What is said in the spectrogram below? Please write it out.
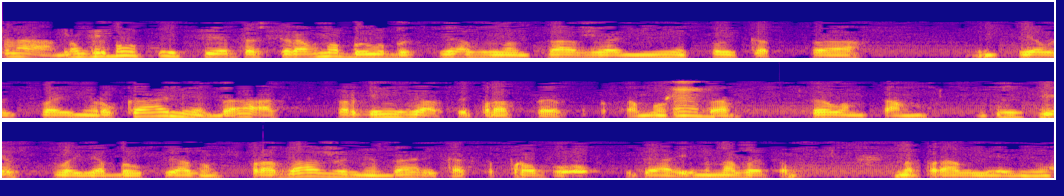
Да, но в любом случае это все равно было бы связано даже не столько с делать своими руками, да, а организации процесса, потому что в целом там с детства я был связан с продажами, да, и как-то пробовал себя именно в этом направлении.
